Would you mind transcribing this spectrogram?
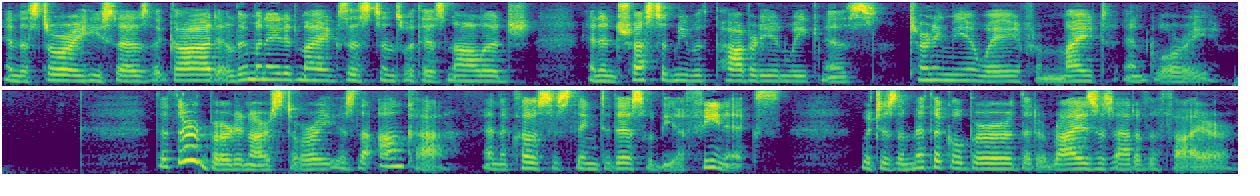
In the story, he says that God illuminated my existence with his knowledge and entrusted me with poverty and weakness, turning me away from might and glory. The third bird in our story is the anka, and the closest thing to this would be a phoenix, which is a mythical bird that arises out of the fire.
